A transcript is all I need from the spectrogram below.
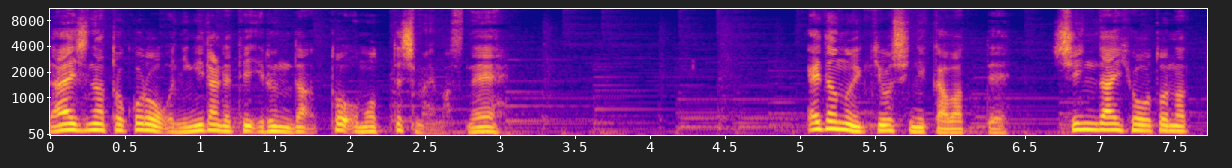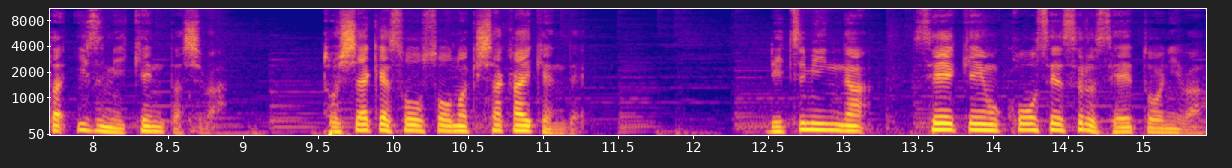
大事なところを握られているんだと思ってしまいますね。枝野幸男氏に代わって新代表となった泉健太氏は、年明け早々の記者会見で、立民が政権を構成する政党には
